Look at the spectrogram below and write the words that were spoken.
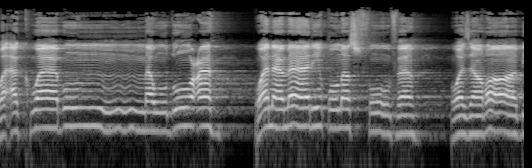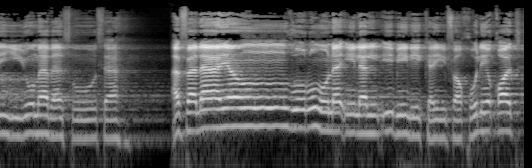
وأكواب موضوعة ونمارق مصفوفة وزرابي مبثوثة أفلا ينظرون إلى الإبل كيف خلقت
